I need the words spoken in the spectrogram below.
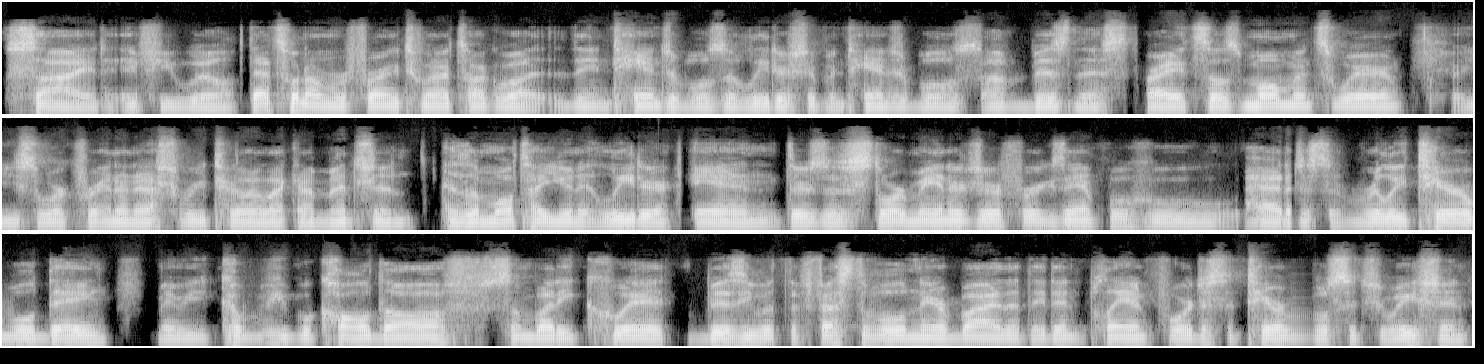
side, if you will. That's what I'm referring to when I talk about the intangibles of leadership, intangibles of business, right? It's those moments where I used to work for an international retailer, like I mentioned, as a multi unit leader. And there's a store manager, for example, who had just a really terrible day. Maybe a couple people called off, somebody quit, busy with the festival nearby that they didn't plan for, just a terrible situation,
